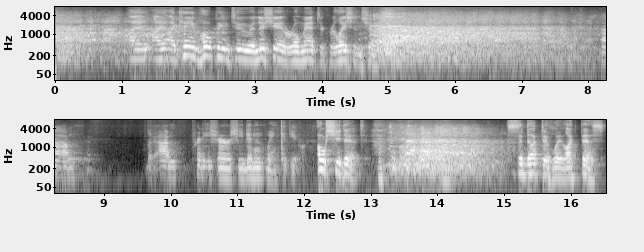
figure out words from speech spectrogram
I, I, I came hoping to initiate a romantic relationship. Um, look, I'm pretty sure she didn't wink at you. Oh, she did. Seductively, like this.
